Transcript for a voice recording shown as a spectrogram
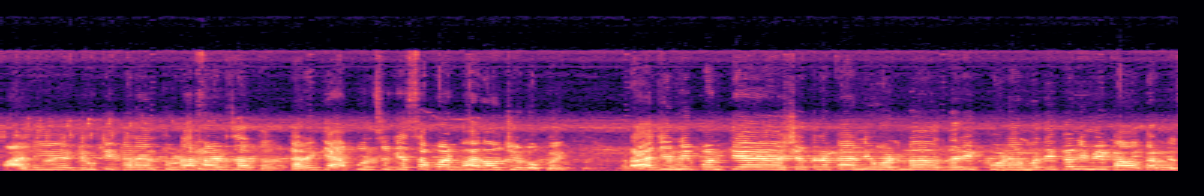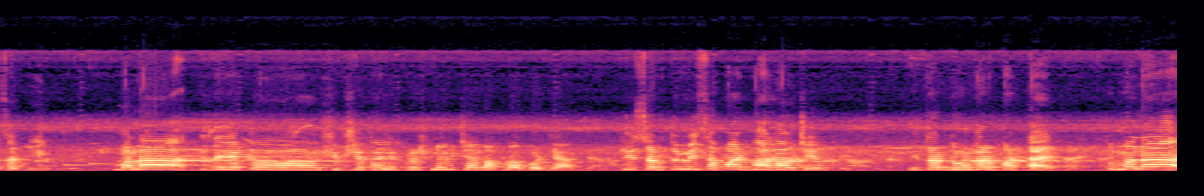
आणि ड्युटी करायला थोडं हार्ड जातं. कारण की आपण सगळे सपाट भागावचे लोक आहेत. राजेंनी पण ते क्षेत्र का निवडलं दरी खोड्यामध्ये गनिमी कावा करण्यासाठी. मला तिथे एक शिक्षकाने शिक्षकांनी प्रश्न विचारला प्रॉपरच्या की सर तुम्ही सपाट भागावचे इथं डोंगरपट्टा आहे. तुम्हाला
